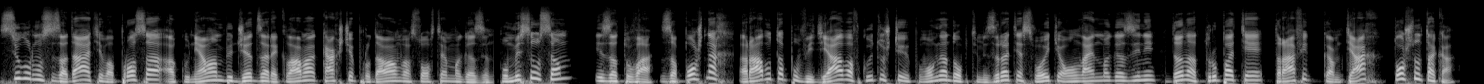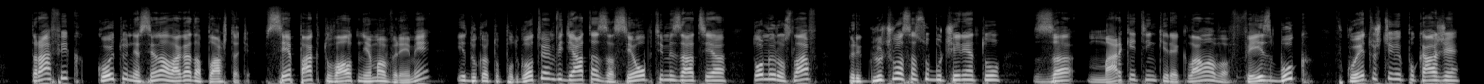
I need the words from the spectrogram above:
Сигурно си задавате въпроса, ако нямам бюджет за реклама, как ще продавам в собствен магазин. Помислил съм и за това. Започнах работа по видеа, в които ще ви помогна да оптимизирате своите онлайн магазини, да натрупате трафик към тях. Точно така трафик, който не се налага да плащате. Все пак това отнема време и докато подготвям видеята за SEO оптимизация, то Мирослав приключва с обучението за маркетинг и реклама във Facebook, в което ще ви покаже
